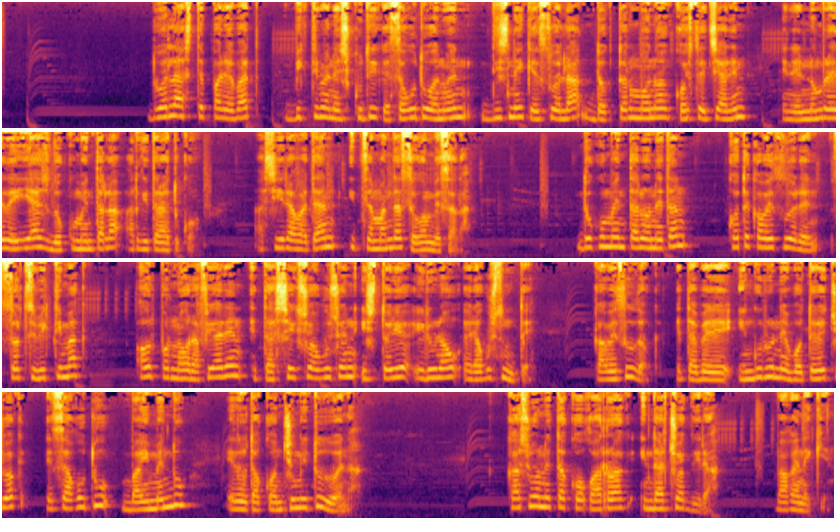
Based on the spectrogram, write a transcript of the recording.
Duela aste pare bat, biktimen eskutik ezagutu genuen Disneyk ez zuela Dr. Mono koiztetxearen en el nombre de ellas dokumentala argitaratuko. Hasiera batean hitzemanda zegoen bezala. Dokumental honetan, kote kabezuaren zortzi biktimak aur pornografiaren eta sexu abusuen historio ilunau erakusten dute. Kabezudok eta bere ingurune boteretsuak ezagutu baimendu edota kontsumitu duena. Kasu honetako garroak indartsuak dira, bagenekin.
